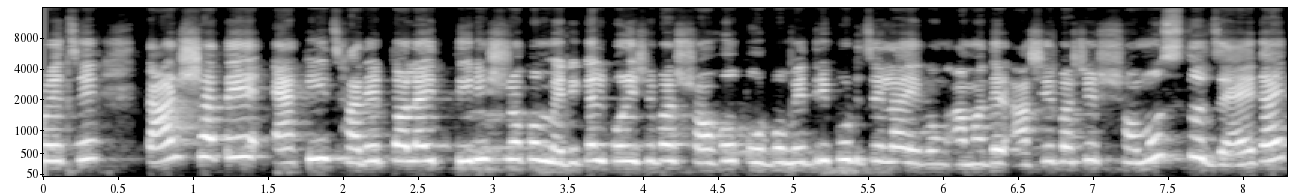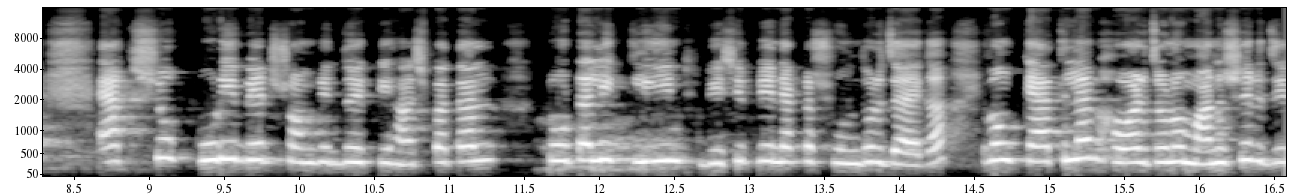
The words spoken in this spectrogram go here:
রয়েছে। তার সাথে একই ছাদের তলায় তিরিশ রকম মেডিকেল পরিষেবা সহ পূর্ব মেদিনীপুর জেলা এবং আমাদের আশেপাশের সমস্ত জায়গায় একশো কুড়ি বেড সমৃদ্ধ একটি হাসপাতাল টোটালি ক্লিন ডিসিপ্লিন একটা সুন্দর জায়গা এবং ক্যাথল্যাব হওয়ার জন্য মানুষের যে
